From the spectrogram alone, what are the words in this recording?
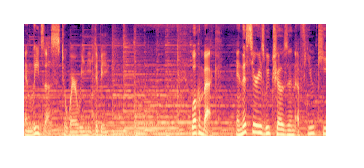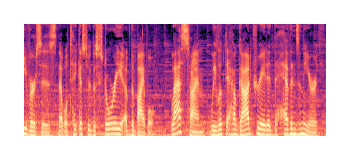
and leads us to where we need to be. Welcome back. In this series, we've chosen a few key verses that will take us through the story of the Bible. Last time, we looked at how God created the heavens and the earth,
